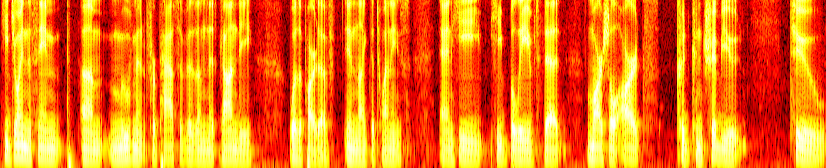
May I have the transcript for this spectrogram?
he joined the same um, movement for pacifism that Gandhi was a part of in like the twenties, and he he believed that martial arts could contribute to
